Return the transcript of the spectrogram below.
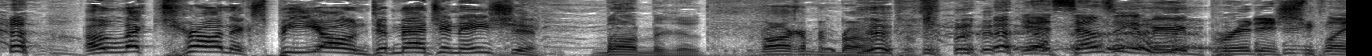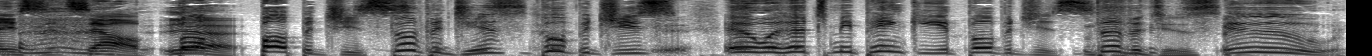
Electronics beyond imagination. Yeah, it sounds like a very British place itself. Yeah. Bobbages. Bobbages. Bobbages. Oh, it hurts me pinky at Bobbages. Babbage's. Ooh.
